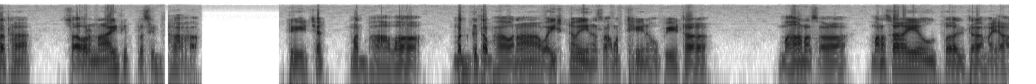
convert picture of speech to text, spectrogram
तथा सवर्णा इति प्रसिद्धाः ते च मद्भावा मद्गतभावना वैष्णवेन सामर्थ्येन उपेता मानसा मनसा एव उत्पादिता मया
